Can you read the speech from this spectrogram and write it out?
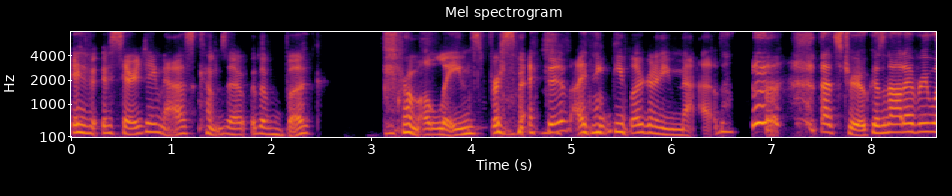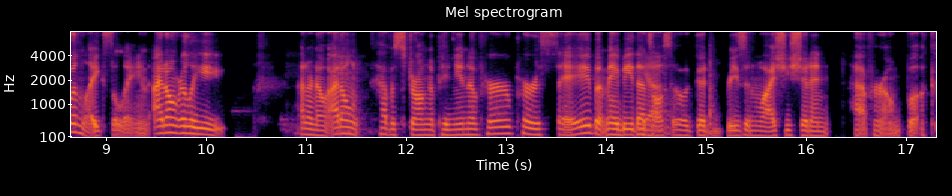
if if Sarah J. Maas comes out with a book from Elain's perspective, I think people are gonna be mad. That's true because not everyone likes Elain. I don't really, I don't know. I don't have a strong opinion of her per se, but maybe that's Yeah. also a good reason why she shouldn't have her own book.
